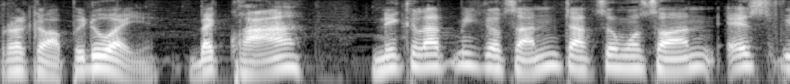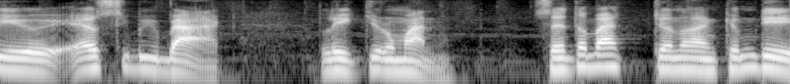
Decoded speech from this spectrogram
ประกอบไปด้วย แบ็กขวา นิคลัสมิเกลสันจากสโมสร SV LCB Back ลีกเยอรมัน เซนเตอร์แบ็กจอนาธานเคมดี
